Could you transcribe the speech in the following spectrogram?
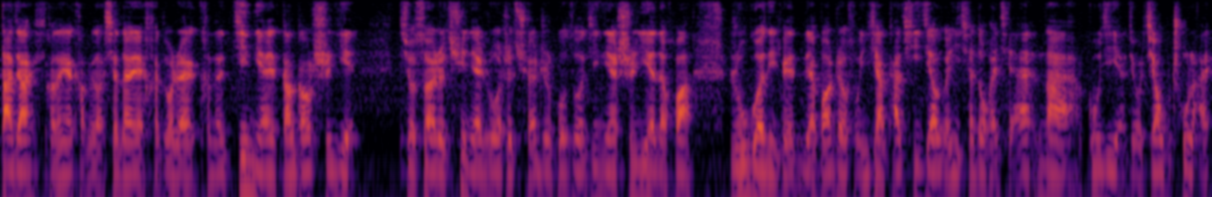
大家可能也考虑到，现在很多人可能今年刚刚失业。就算是去年如果是全职工作，今年失业的话，如果你给联邦政府一下咔嚓交个一千多块钱，那估计也就交不出来，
